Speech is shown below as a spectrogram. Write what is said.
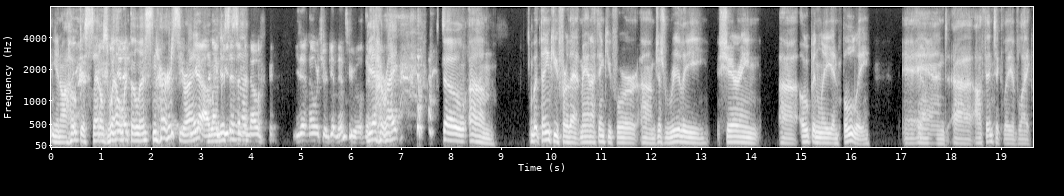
you know, I hope this settles well with the listeners, right? Yeah, I like mean, you didn't even know you didn't know what you're getting into. Yeah, right. so, um, but thank you for that, man. I thank you for um, just really sharing uh, openly and fully and uh, authentically of like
